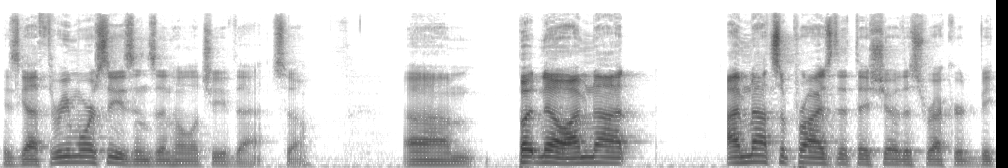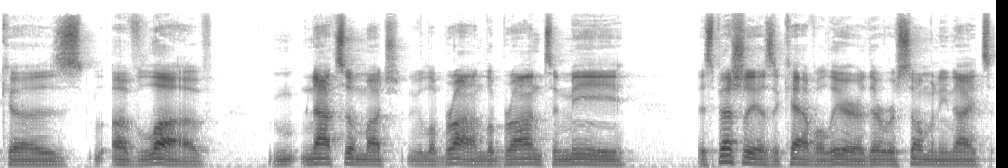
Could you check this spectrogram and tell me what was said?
He's got three more seasons and he'll achieve that. So, um, but no, I'm not. I'm not surprised that they show this record because of love, not so much LeBron. LeBron to me, especially as a Cavalier, there were so many nights.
